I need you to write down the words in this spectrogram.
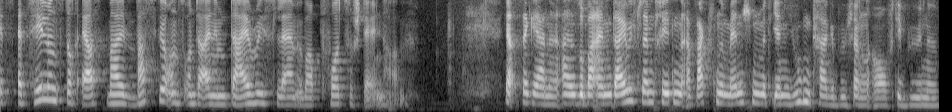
Jetzt erzähl uns doch erstmal, was wir uns unter einem Diary Slam überhaupt vorzustellen haben. Ja, sehr gerne. Also bei einem Diary Slam treten erwachsene Menschen mit ihren Jugendtagebüchern auf die Bühne.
